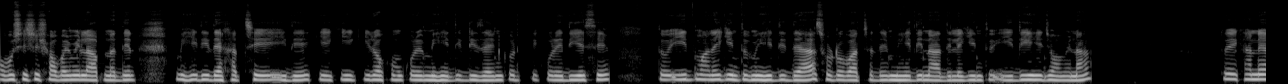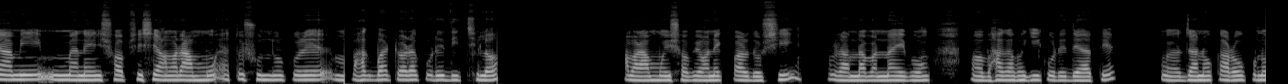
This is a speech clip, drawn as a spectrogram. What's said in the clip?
অবশেষে সবাই মিলে আপনাদের মেহেদি দেখাচ্ছে ঈদে, কে কী কী রকম করে মেহেদি ডিজাইন করতে, করে দিয়েছে। তো ঈদ মানে কিন্তু মেহেদি দেয়া। ছোট বাচ্চাদের মেহেদি না দিলে কিন্তু ঈদই জমে না। তো এখানে আমি মানে সব শেষে আমার আম্মু এত সুন্দর করে ভাগ বাটোয়ারা করে দিচ্ছিল। আমার আম্মু এসবে অনেক পারদর্শী রান্নাবান্না এবং ভাগাভাগি করে দেয়াতে। যেন কারও কোনো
